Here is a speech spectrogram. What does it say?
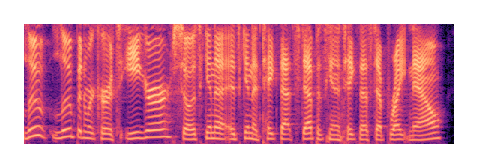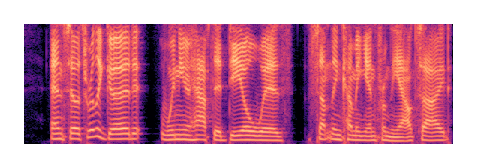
loop loop and recur it's eager so it's gonna it's gonna take that step it's gonna take that step right now and so it's really good when you have to deal with something coming in from the outside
